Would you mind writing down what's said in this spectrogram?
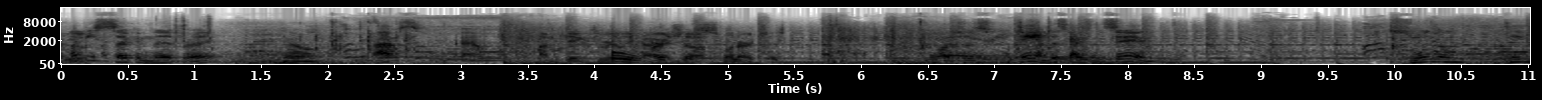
It might be second mid, right? No. Apps. Ow. I'm digged really oh, hard arches. though. One arches. Watches. Damn, this guy's insane. Swing him. Tink.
